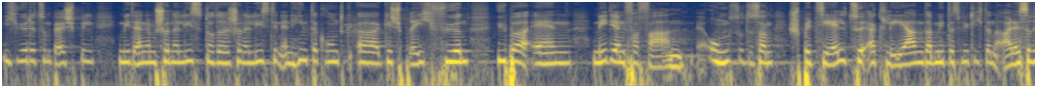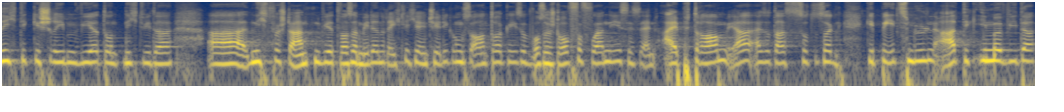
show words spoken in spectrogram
ich würde zum Beispiel mit einem Journalisten oder einer Journalistin ein Hintergrundgespräch äh, führen über ein Medienverfahren, um sozusagen speziell zu erklären, damit das wirklich dann alles richtig geschrieben wird und nicht wieder äh, nicht verstanden wird, was ein medienrechtlicher Entschädigungsantrag Auftrag ist und was ein Strafverfahren ist, ist ein Albtraum. Ja? Also das sozusagen gebetsmühlenartig immer wieder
